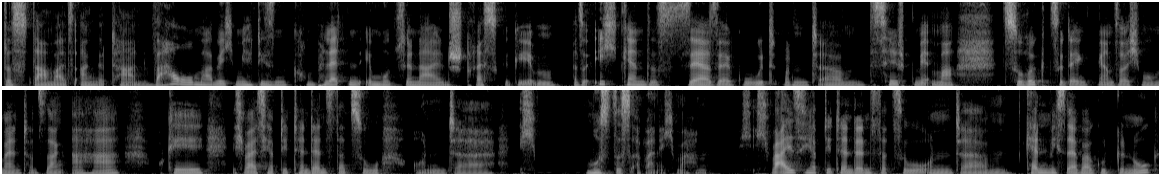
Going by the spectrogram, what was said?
das damals angetan? Warum habe ich mir diesen kompletten emotionalen Stress gegeben? Also ich kenne das sehr, sehr gut und ähm, das hilft mir immer, zurückzudenken an solche Momente und zu sagen, aha, okay, ich weiß, ich habe die Tendenz dazu und äh, ich muss das aber nicht machen. Ich, ich weiß, ich habe die Tendenz dazu und ähm, kenne mich selber gut genug,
